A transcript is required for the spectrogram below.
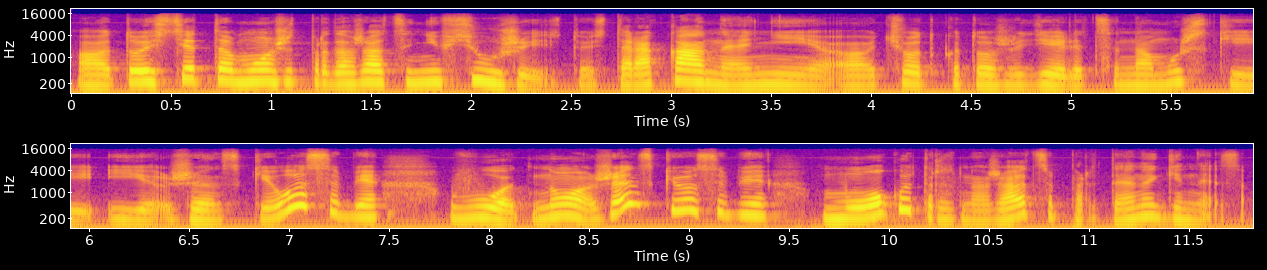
А, то есть это может продолжаться не всю жизнь. То есть тараканы, они а, четко тоже делятся на мужские и женские особи, вот, но женские особи могут размножаться партеногенезом.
